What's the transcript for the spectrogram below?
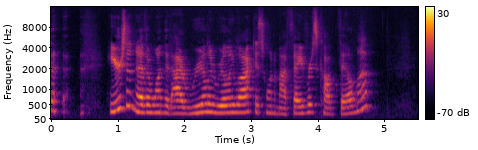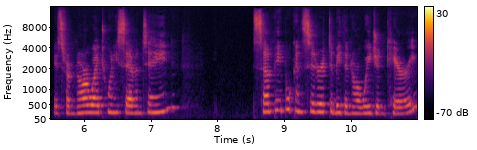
Here's another one that I really really liked. It's one of my favorites called Thelma. It's from Norway 2017. Some people consider it to be the Norwegian Carrie.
